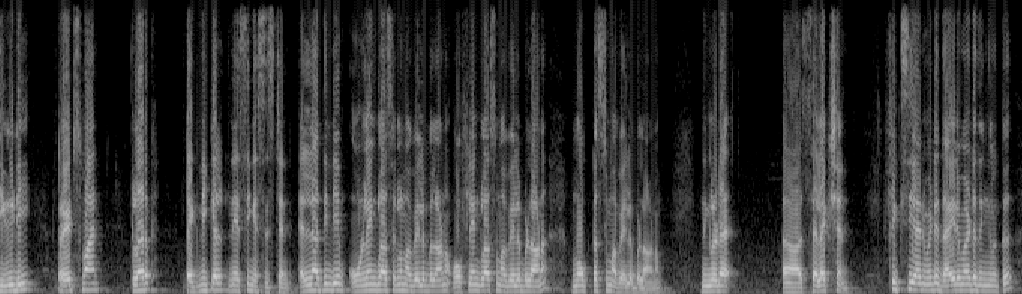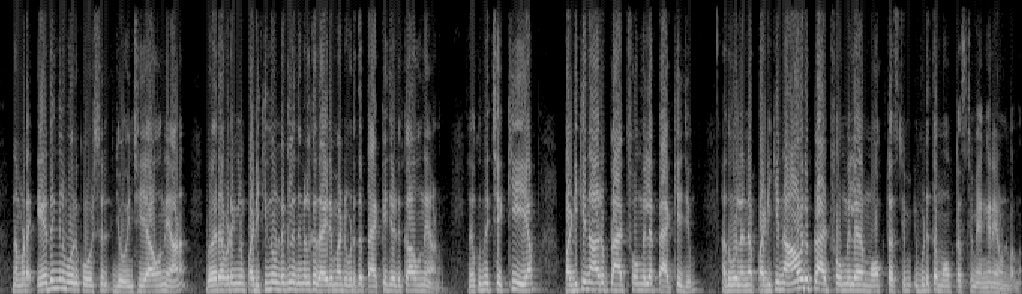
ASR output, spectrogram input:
G D tradesman clerk technical nursing assistant എല്ലാത്തിന്റെയും ഓൺലൈൻ ക്ലാസ്സുകളും അവൈലബിൾ ആണ്. ഓഫ്ലൈൻ ക്ലാസ്സും അവൈലബിൾ ആണ്. മോക്ക് ടെസ്റ്റും അവൈലബിൾ ആണ്. നിങ്ങളുടെ സെലക്ഷൻ ഫിക്സ് ചെയ്യാൻ വേണ്ടി ധൈര്യമായിട്ട് നിങ്ങൾക്ക് നമ്മുടെ ഏതെങ്കിലും ഒരു കോഴ്സിൽ ജോയിൻ ചെയ്യാവുന്നതാണ്. വേറെ എവിടെയെങ്കിലും പഠിക്കുന്നുണ്ടെങ്കിൽ നിങ്ങൾക്ക് ധൈര്യമായിട്ട് ഇവിടുത്തെ പാക്കേജ് എടുക്കാവുന്നതാണ്. നിങ്ങൾക്കൊന്ന് ചെക്ക് ചെയ്യാം. പഠിക്കുന്ന ആ ഒരു പ്ലാറ്റ്ഫോമിലെ പാക്കേജും അതുപോലെ തന്നെ പഠിക്കുന്ന ആ ഒരു പ്ലാറ്റ്ഫോമിലെ മോക്ക് ടെസ്റ്റും ഇവിടുത്തെ മോക്ക് ടെസ്റ്റും എങ്ങനെയുണ്ടെന്ന്.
